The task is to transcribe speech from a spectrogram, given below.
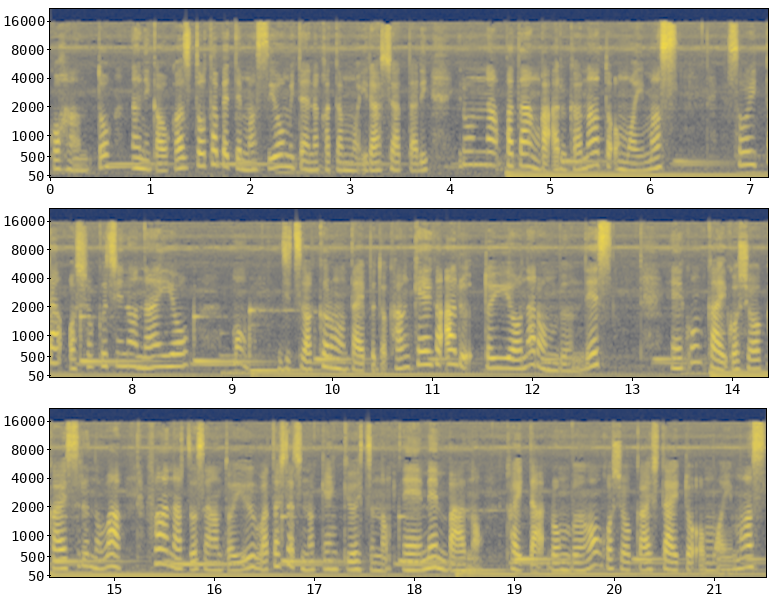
ご飯と何かおかずと食べてますよ。みたいな方もいらっしゃったりいろんなパターンがあるかなと思います。そういったお食事の内容も実は黒のタイプと関係があるというような論文です。えー、今回ご紹介するのはファーナッツさんという私たちの研究室の、えー、メンバーの書いた論文をご紹介したいと思います。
